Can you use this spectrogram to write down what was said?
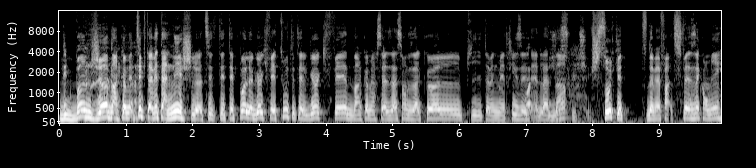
des bonnes jobs dans le commerce. Tu sais, puis tu avais ta niche, là. Tu n'étais pas le gars qui fait tout, tu étais le gars qui fait dans la commercialisation des alcools, puis tu avais une maîtrise Ouais, là-dedans. Je suis sûr que tu devais faire. Tu faisais combien?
